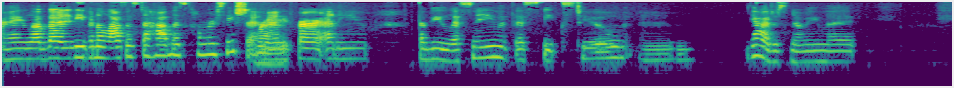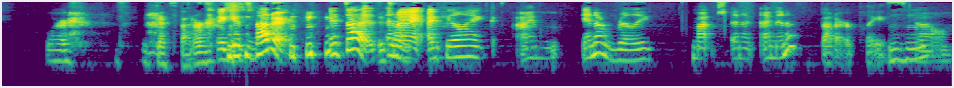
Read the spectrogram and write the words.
I love that it even allows us to have this conversation, and for any of you listening that this speaks to, um, yeah, just knowing that we're it gets better it gets better. It does. It and does. I, I feel like I'm in a really much, and I, I'm in a better place Mhm. now.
